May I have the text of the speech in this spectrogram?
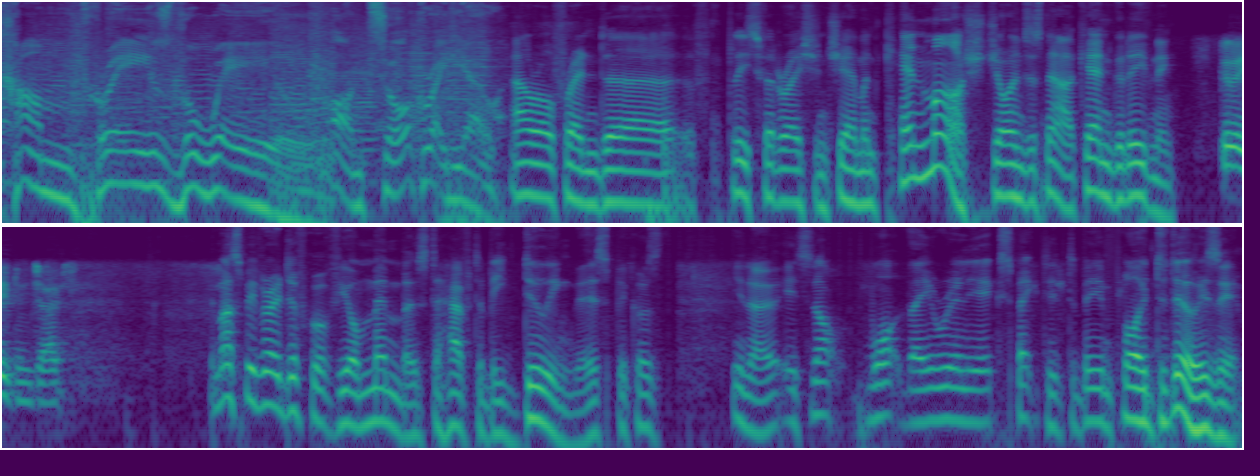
Come praise the whale. On Talk Radio. Our old friend, uh, Police Federation Chairman Ken Marsh joins us now. Ken, good evening. Good evening, James. It must be very difficult for your members to have to be doing this because, you know, it's not what they really expected to be employed to do, is it?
